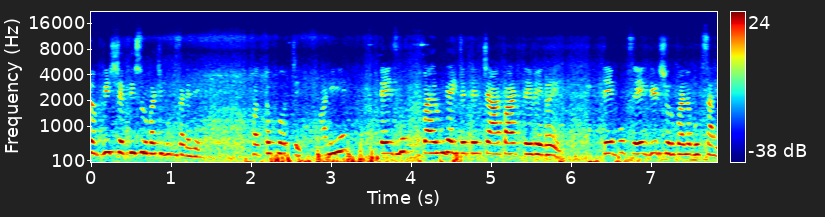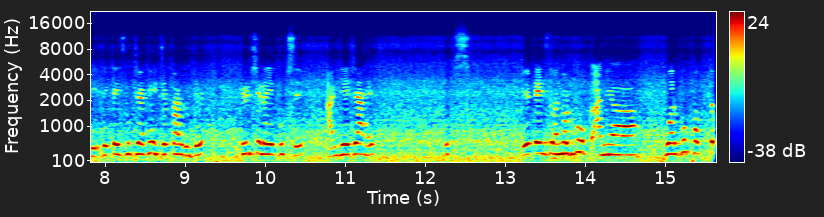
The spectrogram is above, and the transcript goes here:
सव्वीसशे तीस रुपयाची बुक्स झालेले फक्त फोरचे आणि टेक्स्टबुक बाहेरून घ्यायचे ते चार पार्ट ते वेगळे ते बुक्स एक दीडशे रुपयाला बुक्स आहे ते टेक्स्टबुक जे घ्यायचे बाहेरून ते दीडशेला एक बुक्स आहे आणि हे जे आहेत बुक्स हे टेक्स्ट नोटबुक आणि वर्कबुक फक्त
